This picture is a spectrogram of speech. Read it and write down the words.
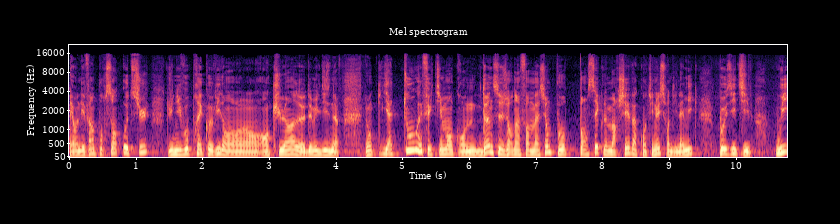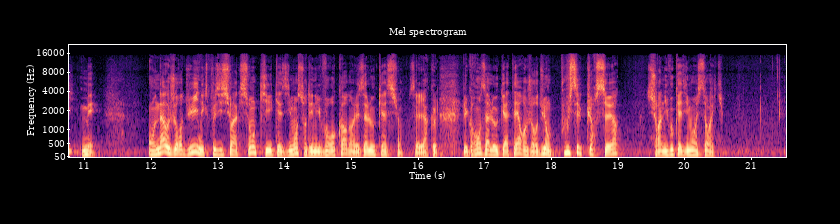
Et on est 20% au-dessus du niveau pré-Covid en, Q1 de 2019. Donc il y a tout, effectivement, qu'on donne ce genre d'informations pour penser que le marché va continuer sur une dynamique positive. Oui, mais on a aujourd'hui une exposition action qui est quasiment sur des niveaux records dans les allocations. C'est-à-dire que les grands allocataires aujourd'hui ont poussé le curseur sur un niveau quasiment historique.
